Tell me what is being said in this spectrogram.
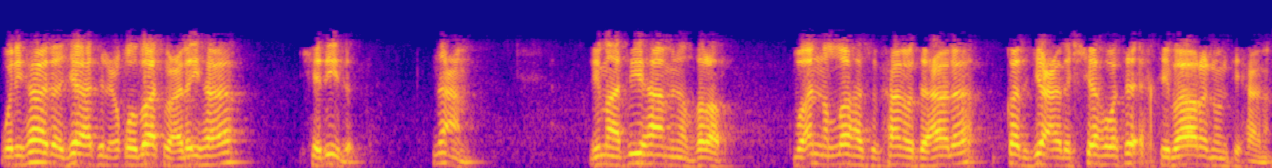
ولهذا جاءت العقوبات عليها شديدة نعم لما فيها من الضرر وأن الله سبحانه وتعالى قد جعل الشهوة اختبارا وامتحانا.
